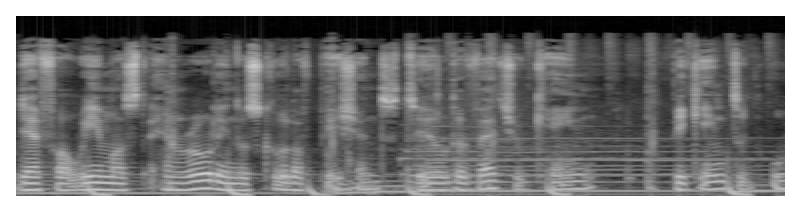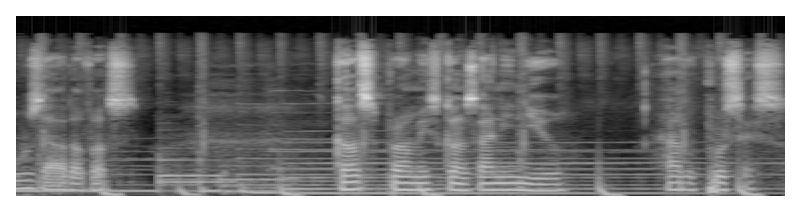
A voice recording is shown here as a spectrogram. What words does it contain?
Therefore, we must enroll in the school of patience till the virtue can begin to ooze out of us. God's promise concerning you have a process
